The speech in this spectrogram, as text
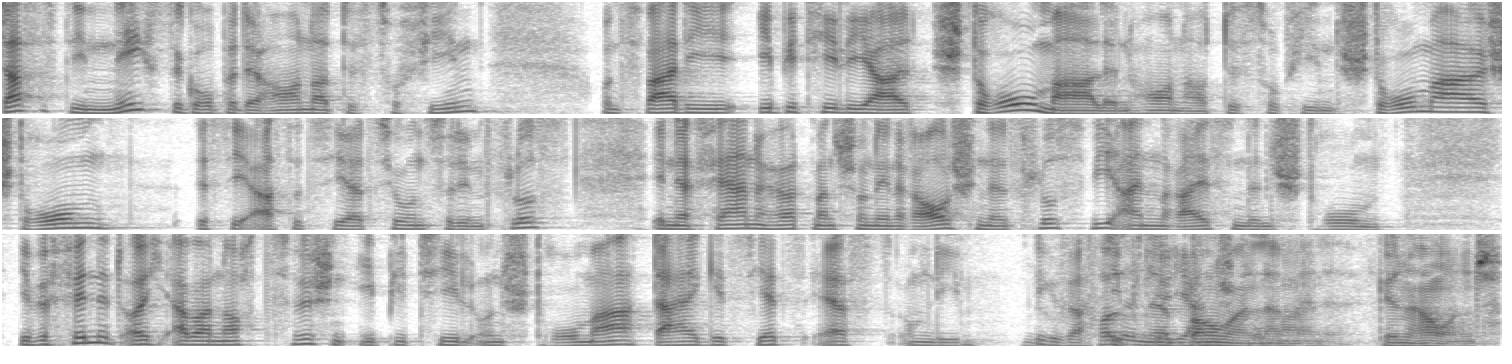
Das ist die nächste Gruppe der Hornhautdystrophien, und zwar die epithelial-stromalen Hornhautdystrophien. Stromal, Strom ist die Assoziation zu dem Fluss. In der Ferne hört man schon den rauschenden Fluss wie einen reißenden Strom. Ihr befindet euch aber noch zwischen Epithel und Stroma, daher geht es jetzt erst um die, wie gesagt, Voll in der Baumann-Lamelle. Genau, und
